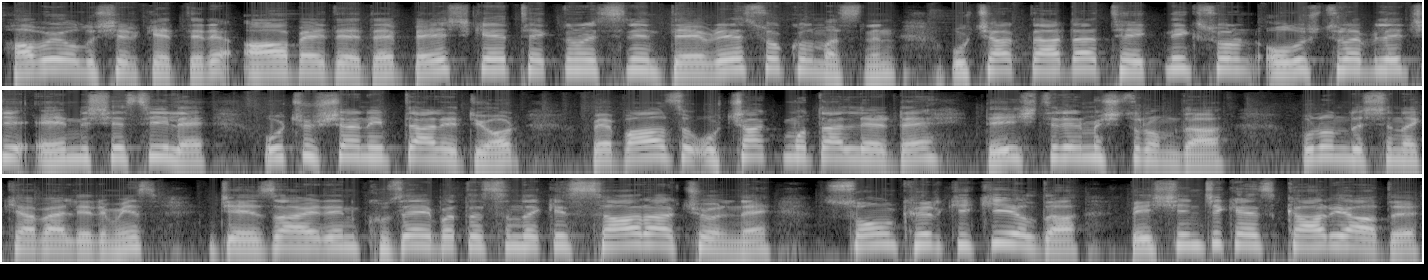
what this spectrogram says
Havayolu şirketleri ABD'de 5G teknolojisinin devreye sokulmasının uçaklarda teknik sorun oluşturabileceği endişesiyle uçuşlarını iptal ediyor ve bazı uçak modelleri de değiştirilmiş durumda. Bunun dışındaki haberlerimiz Cezayir'in kuzeybatısındaki Sahra Çölü'ne son 42 yılda 5. kez kar yağdı.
